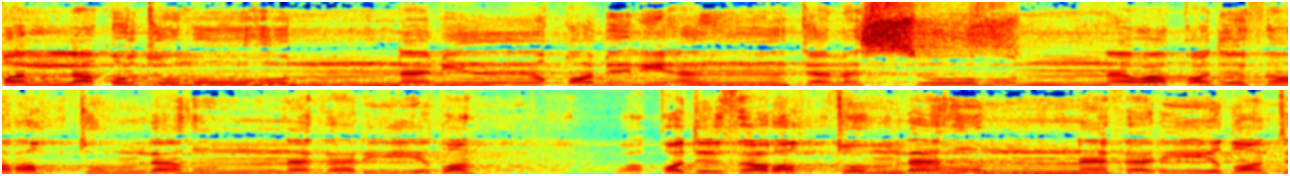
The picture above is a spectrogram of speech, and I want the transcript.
طلقتموهن من قبل أن تمسوهن وقد فرضتم لهن فريضة وقد فرضتم لهن فريضة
